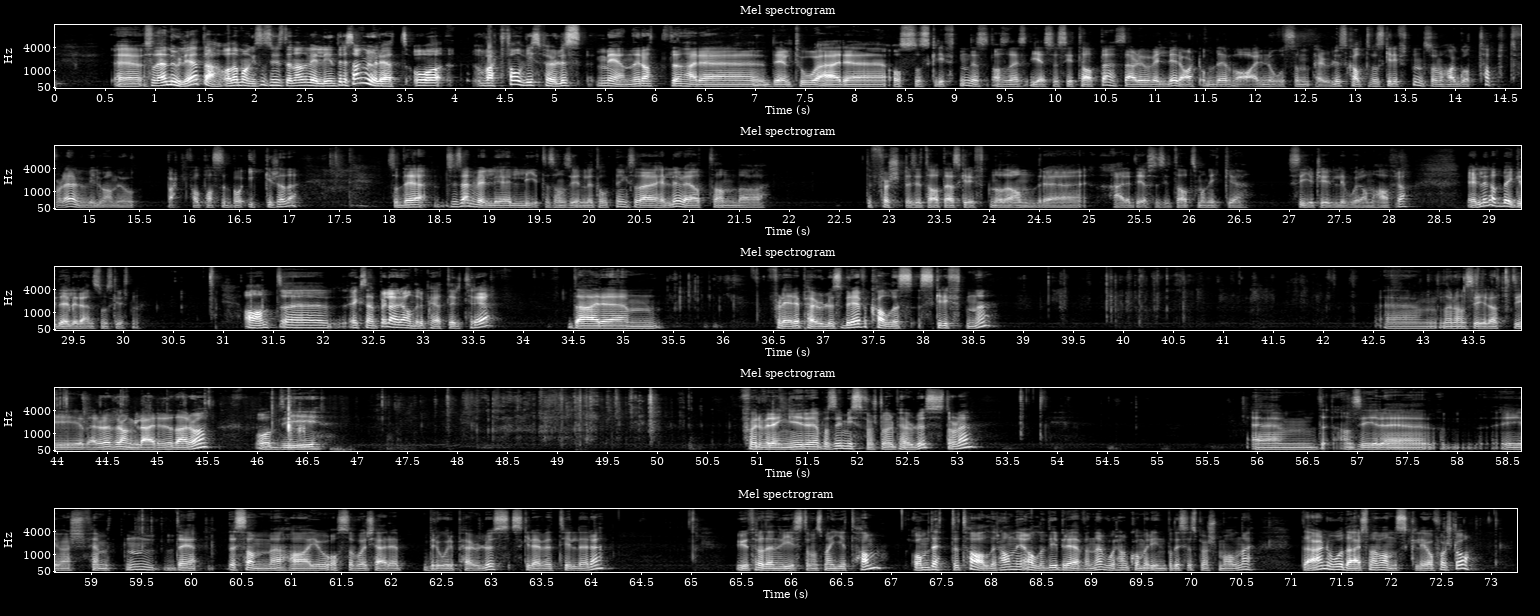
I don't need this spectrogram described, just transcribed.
Eh, så det er en mulighet, da. Og det er mange som syns den er en veldig interessant mulighet. Og i hvert fall hvis Paulus mener at denne eh, del to er eh, også Skriften, altså det Jesus-sitatet, så er det jo veldig rart om det var noe som Paulus kalte for Skriften, som har gått tapt. For det vil man jo i hvert fall passe på ikke skjedde. Så det syns jeg er en veldig lite sannsynlig tolkning. Så det er jo heller det at han da Det første sitatet er Skriften, og det andre er et Jesus-sitat som han ikke sier tydelig hvor han har fra. Eller at begge deler regnes som Skriften. Annet eh, eksempel er i 2. Peter 3, der eh, flere Paulusbrev kalles Skriftene. Eh, når han sier at de Der er det vranglærere der òg. Og de forvrenger på å si, misforstår Paulus, står det. Han sier uh, i vers 15 det, det, samme har jo også vår kjære bror Paulus skrevet til dere, ut fra den visdom som er gitt ham. Om dette taler han i alle de brevene hvor han kommer inn på disse spørsmålene. Det er noe der som er vanskelig å forstå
